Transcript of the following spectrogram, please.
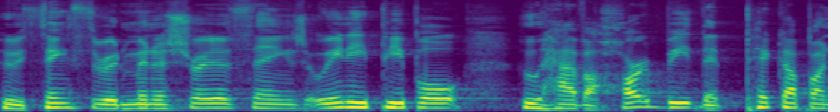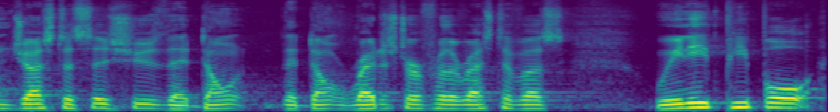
who think through administrative things. We need people who have a heartbeat that pick up on justice issues that don't that don't register for the rest of us. We need people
